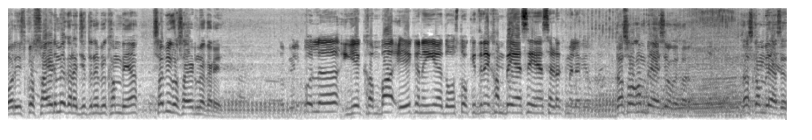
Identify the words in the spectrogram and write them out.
और इसको साइड में करे जितने भी खंबे हैं सभी को साइड में करे। तो बिल्कुल ये खंबा एक नहीं है दोस्तों। कितने खंबे ऐसे हैं सड़क में लगे हुए? दसों खंबे ऐसे हो गए सर। दस खंबे ऐसे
